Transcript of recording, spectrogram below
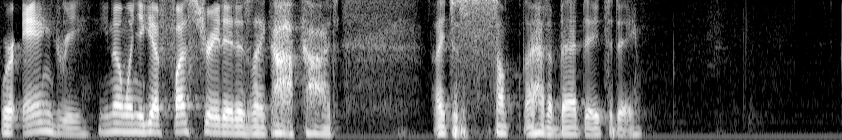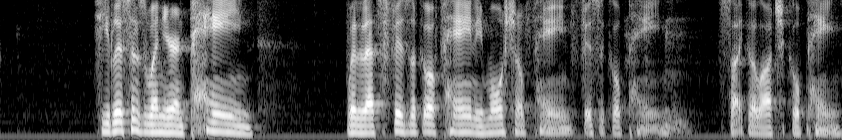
we're angry. You know, when you get frustrated, it's like, oh God, I just some, I had a bad day today. He listens when you're in pain, whether that's physical pain, emotional pain, physical pain, psychological pain.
